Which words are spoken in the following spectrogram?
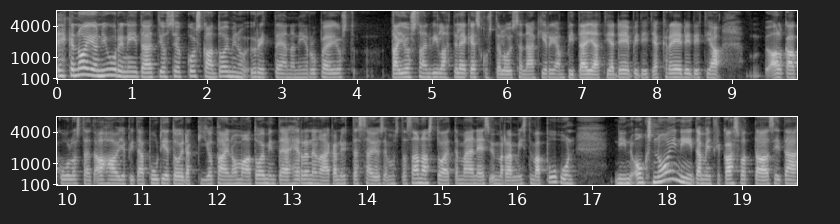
Ehkä noi on juuri niitä, että jos ei ole koskaan toiminut yrittäjänä, niin rupeaa just tai jossain vilahtelee keskusteluissa nämä kirjanpitäjät ja debitit ja kreditit ja alkaa kuulostaa, että ahaa, ja pitää budjetoidakin jotain omaa toimintaa ja herranen aika, nyt tässä on jo semmoista sanastoa, että mä en edes ymmärrä, mistä mä puhun, niin onko noin niitä, mitkä kasvattaa sitä,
